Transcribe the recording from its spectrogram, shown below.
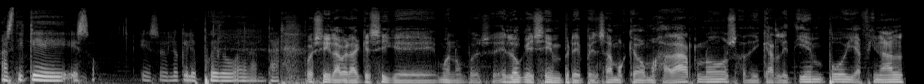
Así que eso, Eso es lo que les puedo adelantar. Pues sí, la verdad que sí que, bueno, pues es lo que siempre pensamos que vamos a darnos, a dedicarle tiempo y al final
